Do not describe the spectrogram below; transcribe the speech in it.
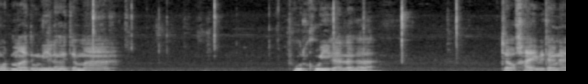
มดมาตรงนี้แล้วก็จะมา พูดคุยกันแล้วก็จะเอาไข่ไปทางไหน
